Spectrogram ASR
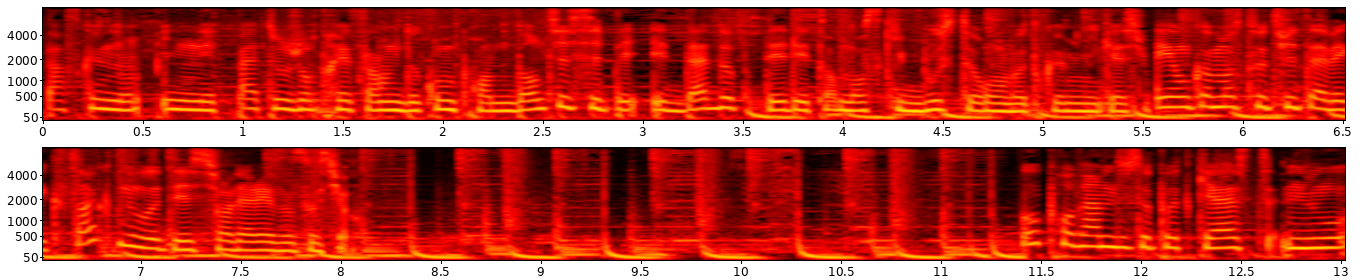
Parce que non, il n'est pas toujours très simple de comprendre, d'anticiper et d'adopter les tendances qui boosteront votre communication. Et on commence tout de suite avec 5 nouveautés sur les réseaux sociaux. Au programme de ce podcast, nous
